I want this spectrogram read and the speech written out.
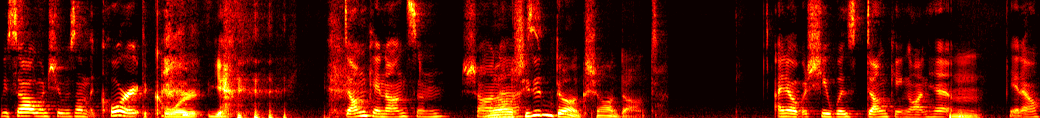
We saw it when she was on the court, The court. yeah. dunking on some Shion. well, ass. she didn't dunk. Shion dunked. I know, but she was dunking on him. Hmm. You know,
